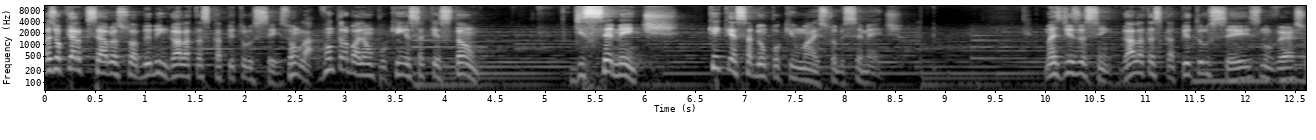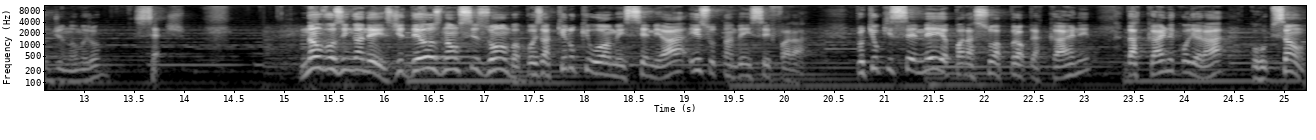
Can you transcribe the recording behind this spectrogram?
Mas eu quero que você abra a sua Bíblia em Gálatas capítulo 6. Vamos lá, vamos trabalhar um pouquinho essa questão de semente. Quem quer saber um pouquinho mais sobre semente? Mas diz assim, Gálatas capítulo 6, no verso de número 7. Não vos enganeis, de Deus não se zomba, pois aquilo que o homem semear, isso também se fará. Porque o que semeia para a sua própria carne, da carne colherá corrupção.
